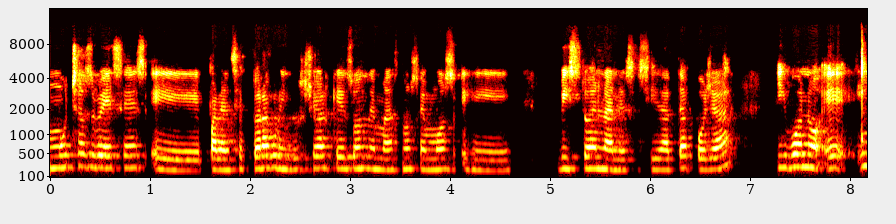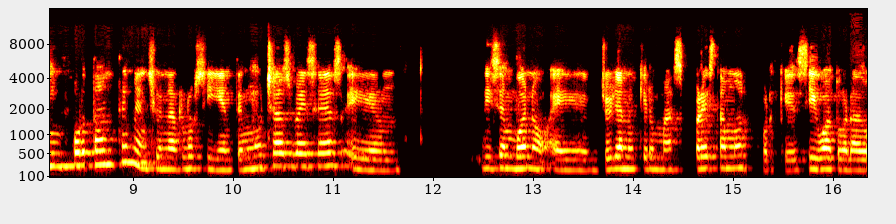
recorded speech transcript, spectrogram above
muchas veces eh, para el sector agroindustrial, que es donde más nos hemos eh, visto en la necesidad de apoyar. Y bueno, eh, importante mencionar lo siguiente, muchas veces em, dicen, bueno, yo ya no quiero más préstamos porque sigo atorado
